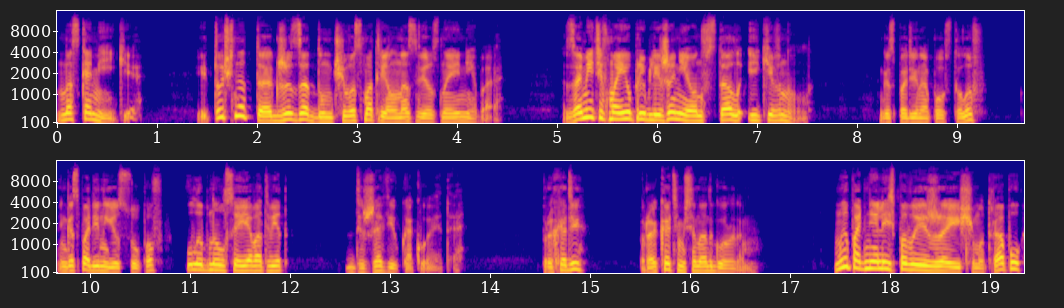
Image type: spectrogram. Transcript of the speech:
на скамейке. И точно так же задумчиво смотрел на звездное небо. Заметив мое приближение, он встал и кивнул. «Господин Апостолов?» «Господин Юсупов?» — улыбнулся я в ответ. Дежавю какое-то. «Проходи. Прокатимся над городом». Мы поднялись по выезжающему трапу,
